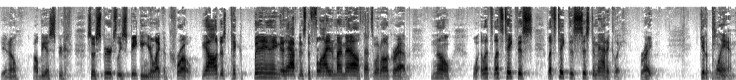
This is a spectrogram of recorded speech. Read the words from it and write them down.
You know, I'll be a spirit. So, spiritually speaking, you're like a crow. Yeah, I'll just pick anything that happens to fly in my mouth. That's what I'll grab. No. Let's, let's, take this, let's take this systematically, right? Get a plan.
